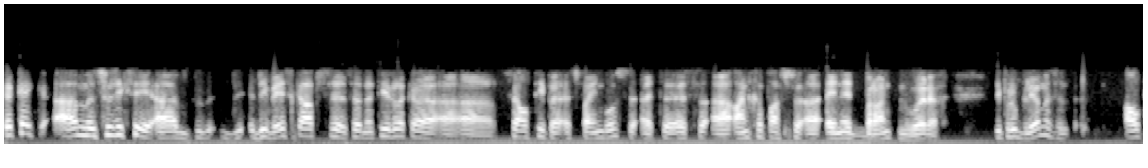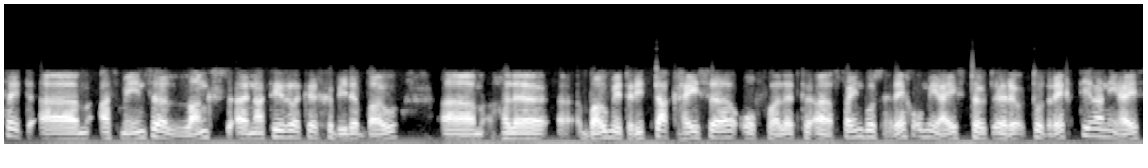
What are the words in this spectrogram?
Ja, kyk, ehm um, soos ek sê, uh die, die Weskaap se so natuurlike uh uh veldtipe is fynbos. Dit is uh aangepas uh, en dit brand nodig. Die probleem is altyd ehm um, as mense langs uh, natuurlike gebiede bou, ehm um, hulle uh, bou met rietakhuise of hulle het uh, fynbos reg om die huis tot uh, tot reg teen aan die huis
